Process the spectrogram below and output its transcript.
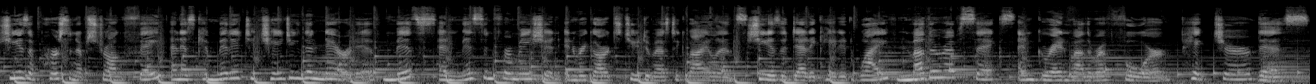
She is a person of strong faith and is committed to changing the narrative, myths, and misinformation in regards to domestic violence. She is a dedicated wife, mother of six, and grandmother of four. Picture this.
